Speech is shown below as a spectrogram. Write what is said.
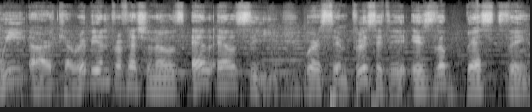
We are Caribbean Professionals LLC, where simplicity is the best thing.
